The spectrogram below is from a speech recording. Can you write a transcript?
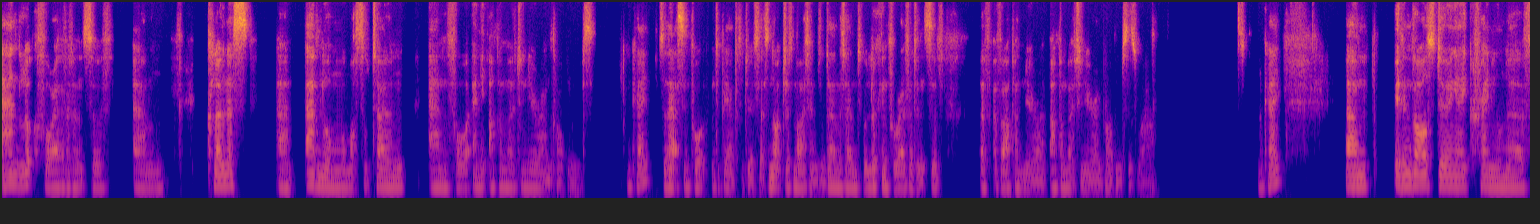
and look for evidence of um, clonus, um, abnormal muscle tone, and for any upper motor neuron problems. Okay, so that's important to be able to do. So it's not just myotomes and dermatomes. We're looking for evidence of, of, of upper neuron, upper motor neuron problems as well. Okay, um, it involves doing a cranial nerve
